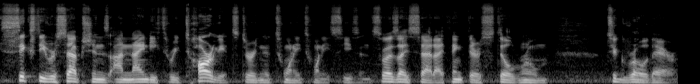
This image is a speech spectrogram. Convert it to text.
60 receptions on 93 targets during the 2020 season. So, as I said, I think there's still room to grow there.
